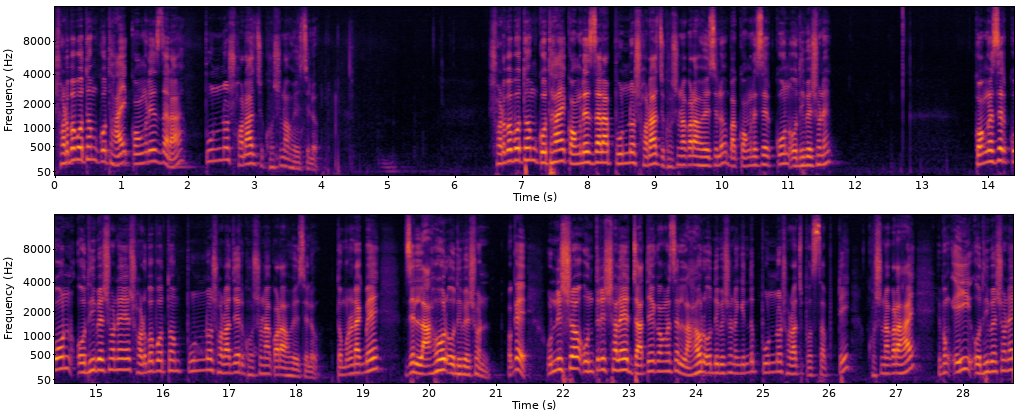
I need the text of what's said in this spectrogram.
সর্বপ্রথম কোথায় কংগ্রেস দ্বারা পূর্ণ স্বরাজ ঘোষণা হয়েছিল? সর্বপ্রথম কোথায় কংগ্রেস দ্বারা পূর্ণ স্বরাজ ঘোষণা করা হয়েছিল বা কংগ্রেসের কোন অধিবেশনে? কংগ্রেসের কোন অধিবেশনে সর্বপ্রথম পূর্ণ স্বরাজের ঘোষণা করা হয়েছিল? তো মনে রাখবে যে লাহোর অধিবেশন ওকে উনিশশো সালের জাতীয় কংগ্রেসের লাহোর অধিবেশনে কিন্তু পূর্ণ স্বরাজ প্রস্তাবটি ঘোষণা করা হয় এবং এই অধিবেশনে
